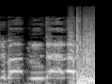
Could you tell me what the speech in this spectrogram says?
bit up and down.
